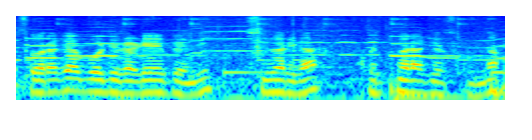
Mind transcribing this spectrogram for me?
సొరకాయ పోటీ రెడీ అయిపోయింది. చివరిగా కొత్తిమీర వేసుకుందాం.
